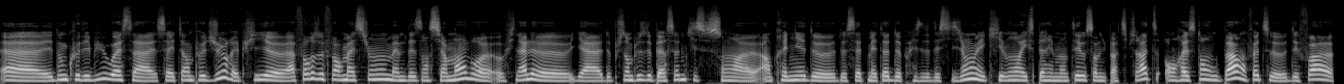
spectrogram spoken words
et donc, au début, ouais, ça, a été un peu dur. Et puis, à force de formation, même des anciens membres, au final, il y a de plus en plus de personnes qui se sont imprégnées de, cette méthode de prise de décision et qui l'ont expérimentée au sein du Parti Pirate, en restant ou pas. En fait, des fois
